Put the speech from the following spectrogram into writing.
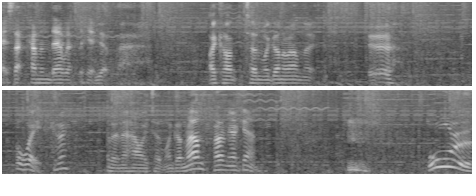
It's that cannon there we have to hit. Yep. I can't turn my gun around though. Ugh. Oh wait, can I? I don't know how I turn my gun around. Apparently I can. Ooh.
